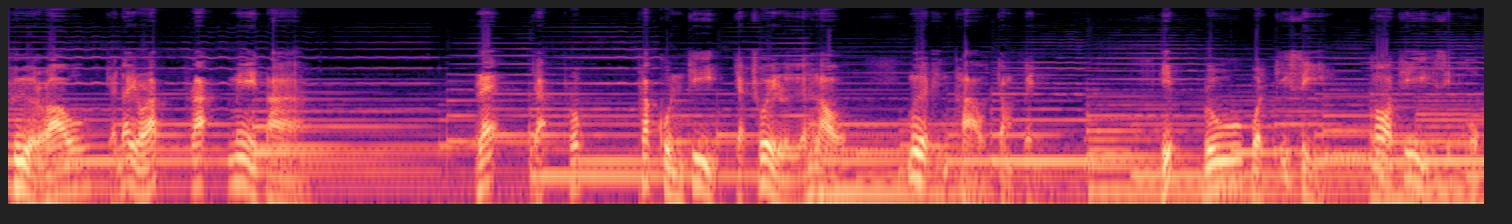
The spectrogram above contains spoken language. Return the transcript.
เพื่อเราจะได้รับพระเมตตา และจะพบพระคุณที่จะช่วยเหลือเราเมื่อถึงคราวจำเป็น ฮิบรูบทที่สี่ข้อที่สิบหก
